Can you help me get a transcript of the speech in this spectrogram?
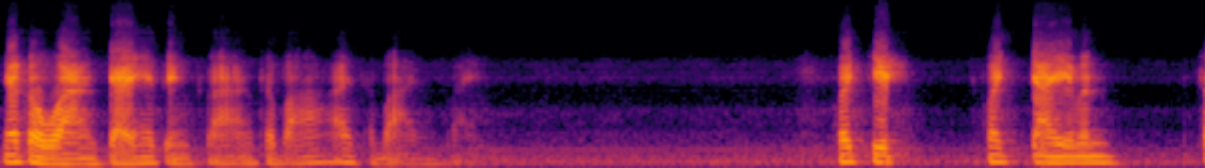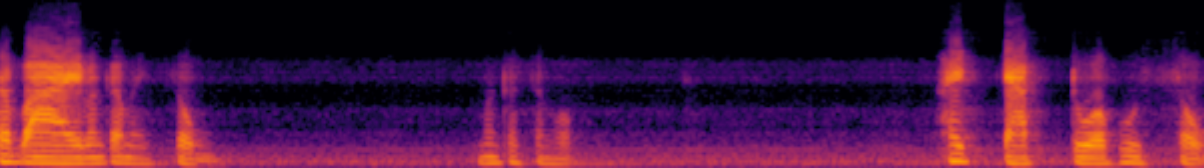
แล้วก็วางใจให้เป็นกลางสบายสบายลงไปพอจิตพอใจมันสบายมันก็ไม่ส่ง มันก็สงบ ให้จับตัวผู้ส่ง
